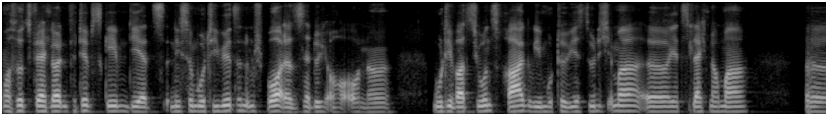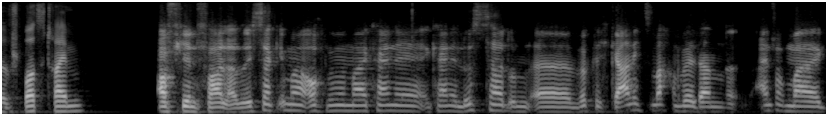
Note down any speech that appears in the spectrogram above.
Was würdest du vielleicht Leuten für Tipps geben, die jetzt nicht so motiviert sind im Sport? Also, das ist ja durchaus auch eine Motivationsfrage. Wie motivierst du dich immer, äh, jetzt vielleicht nochmal äh, Sport zu treiben? Auf jeden Fall. Also ich sage immer, auch wenn man mal keine, keine Lust hat und äh, wirklich gar nichts machen will, dann einfach mal,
